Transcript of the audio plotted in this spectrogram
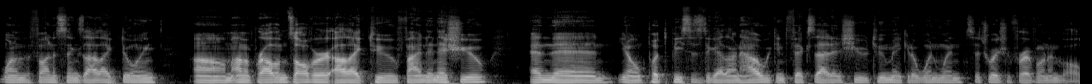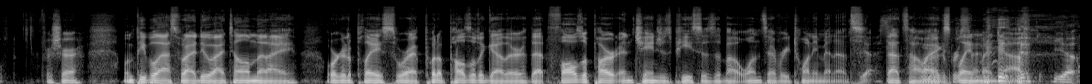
one of the funnest things I like doing. Um, I'm a problem solver. I like to find an issue and then you know put the pieces together on how we can fix that issue to make it a win-win situation for everyone involved. For sure. When people ask what I do, I tell them that I work at a place where I put a puzzle together that falls apart and changes pieces about once every 20 minutes. Yes, That's how I explain my job. yeah,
